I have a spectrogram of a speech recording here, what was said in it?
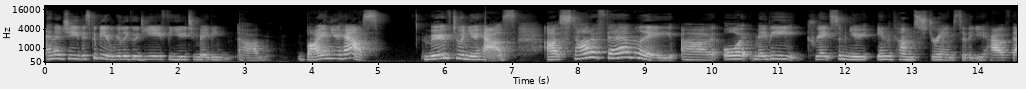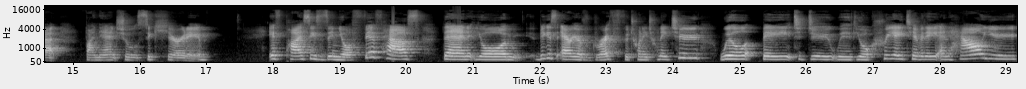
energy, this could be a really good year for you to maybe um, buy a new house, move to a new house, uh, start a family, uh, or maybe create some new income streams so that you have that financial security. If Pisces is in your fifth house, then your biggest area of growth for 2022 will be to do with your creativity and how you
